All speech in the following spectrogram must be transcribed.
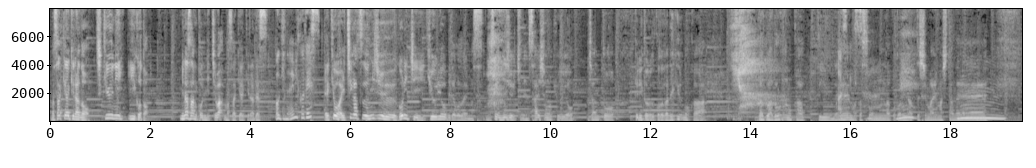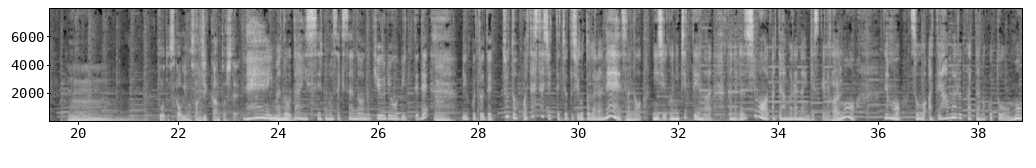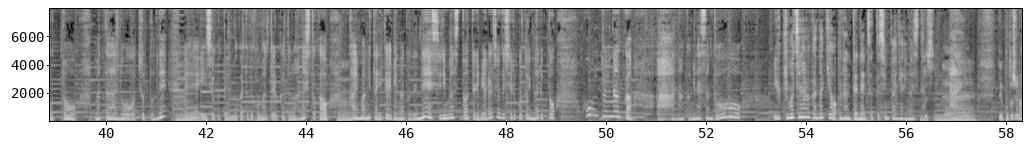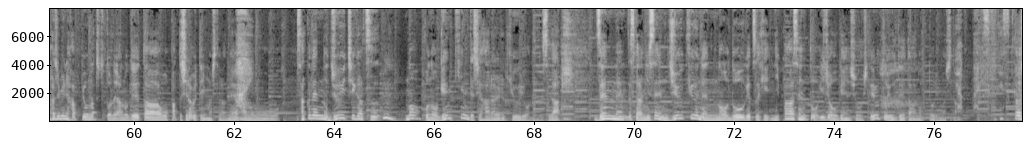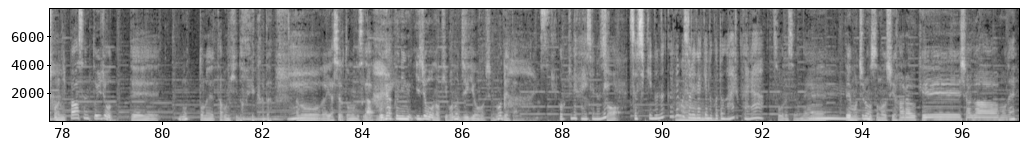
正木明の地球にいいこと。皆さんこんにちは正木明です。荻野恵美子です。え今日は1月25日給料日でございます。2021年最初の給料ちゃんと手に取ることができるのかいや額はどうなのかっていうねまたそんなことになってしまいましたね。ん。うんどうですか荻野さん実感として、ねえ今のうん第一声の正木さんのあの給料日ってねうん。いうことでちょっと私たちってちょっと仕事柄ねその25日っていうのは必ずしも当てはまらないんですけれども、でもそう当てはまる方のことを思うとまたあのちょっとね、うん。えー飲食店の方で困ってる方の話とかをうん。垣間見たりテレビなどでね知りますとテレビやラジオで知ることになると本当になんかあーなんか皆さんどういう気持ちなのかな今日なんてねちょっと心配になりました。ですよね、はで今年の初めに発表になってちょっとねあのデータをパッと調べてみましたらね、はい。あの昨年の11月うん。のこの現金で支払われる給料なんですが前年ですから2019年の同月比2%以上減少しているというデータが載っておりました。やっぱりそうですか。ただしこの2%以上ってもっとね多分ひどい方、ねあのがいらっしゃると思うんですが、500人以上の規模の事業所のデータになります。結構大きな会社のね組織の中でもそれだけのことがあるから。そうですようね。んでもちろんその支払う経営者側もね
